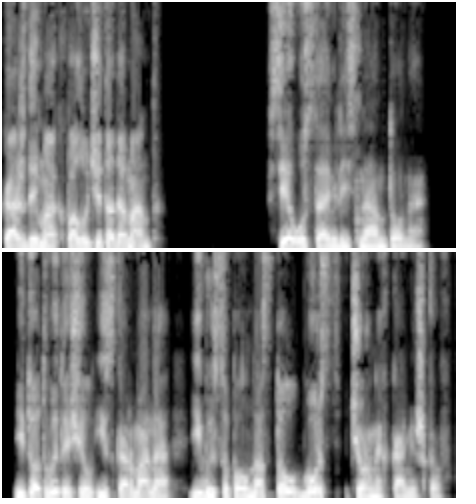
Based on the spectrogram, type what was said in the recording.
«Каждый маг получит адамант». Все уставились на Антона, и тот вытащил из кармана и высыпал на стол горсть черных камешков.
